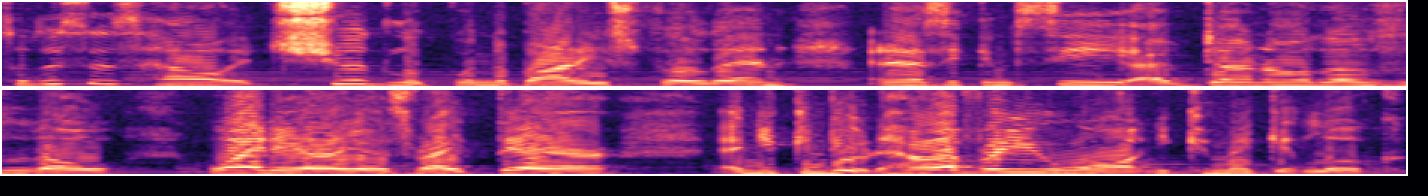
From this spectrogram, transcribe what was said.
So this is how it should look when the body's filled in. And as you can see, I've done all those little white areas right there. And you can do it however you want. You can make it look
